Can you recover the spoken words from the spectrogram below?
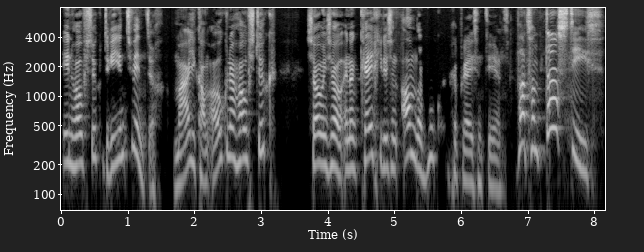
in hoofdstuk 23. Maar je kan ook naar hoofdstuk zo en zo. En dan kreeg je dus een ander boek gepresenteerd. Wat fantastisch!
